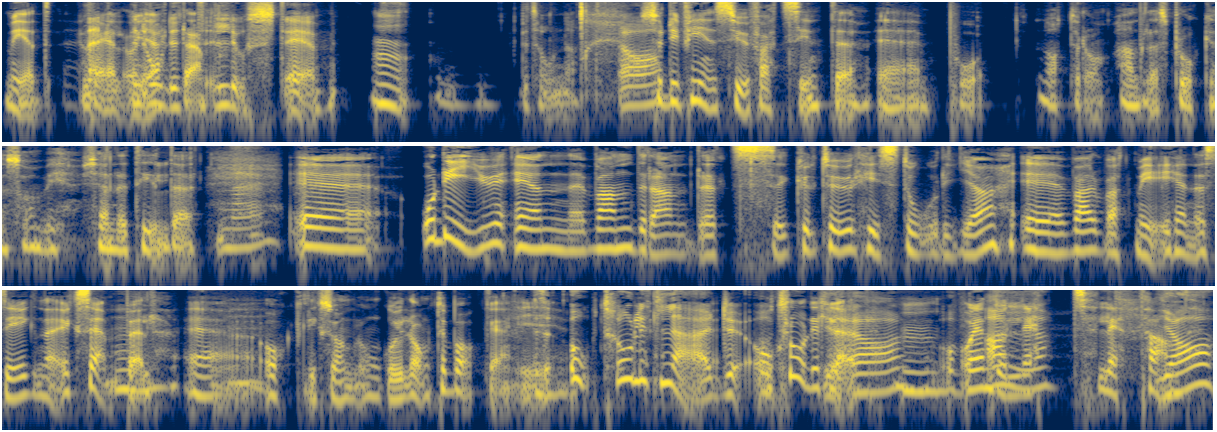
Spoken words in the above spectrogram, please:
med själ och Nej, hjärta. Ordet lust är mm. Betonat. Ja. Så det finns ju faktiskt inte eh, på något av de andra språken som vi känner till där. Eh, och det är ju en vandrandets kulturhistoria eh, varvat med i hennes egna exempel. Mm. Eh, och liksom hon går ju långt tillbaka. I, alltså, otroligt lärd. Och, otroligt lärd. Ja, mm. och, och, ändå alla, lätt, lätt hand. Ja,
